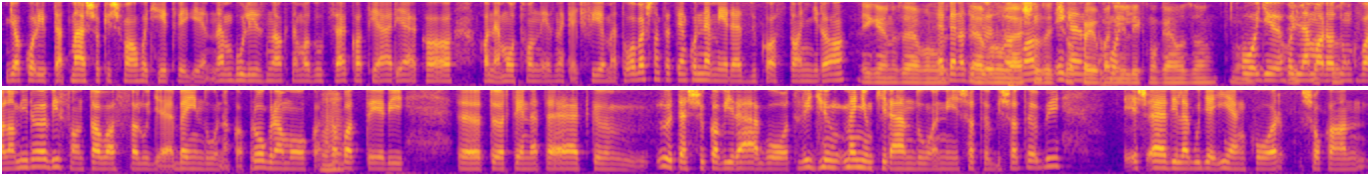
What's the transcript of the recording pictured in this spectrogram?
gyakoribb, tehát mások is van, hogy hétvégén nem buliznak, nem az utcákat járják, a, hanem otthon néznek egy filmet, olvasnak, tehát ilyenkor nem érezzük azt annyira. Igen, az elvonul, ebben az elvonulás az egy igen, sokkal jobban hogy, illik magához a, a Hogy, hogy lemaradunk valamiről, viszont tavasszal ugye beindulnak a programok, a uh-huh. szabadtéri történetek, ültessük a virágot, vigyünk, menjünk kirándulni, stb. stb. És elvileg ugye ilyenkor sokan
